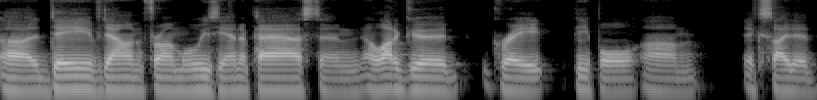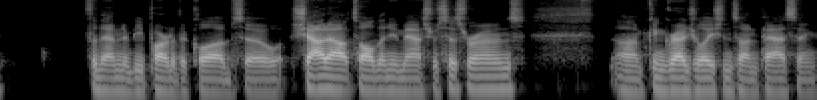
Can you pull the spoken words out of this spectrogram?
uh, Dave down from Louisiana passed, and a lot of good, great people um, excited for them to be part of the club. So shout out to all the new Master Cicerones. um, congratulations on passing.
